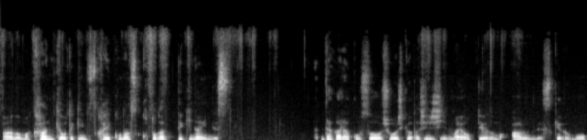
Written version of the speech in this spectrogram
あのまあ環境的に使いこなすことができないんです。だからこそ正直私自身迷っているのもあるんですけども、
